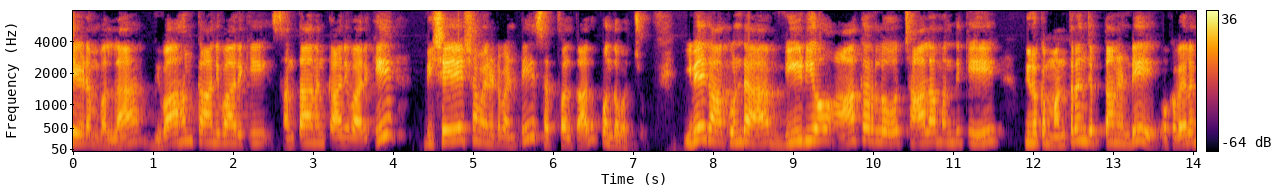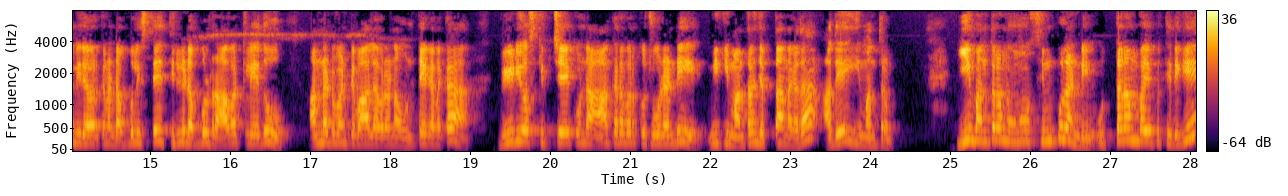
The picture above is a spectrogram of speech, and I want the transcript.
చేయడం వల్ల వివాహం కాని వారికి సంతానం కాని వారికి విశేషమైనటువంటి సత్ఫలితాలు పొందవచ్చు. ఇవే కాకుండా వీడియో ఆఖర్లో చాలా మందికి నేను ఒక మంత్రం చెప్తానండి. ఒకవేళ మీరు ఎవరికైనా డబ్బులు ఇస్తే తిరిగి డబ్బులు రావట్లేదు అన్నటువంటి వాళ్ళు ఎవరైనా ఉంటే కనుక వీడియో స్కిప్ చేయకుండా ఆఖరి వరకు చూడండి. మీకు ఈ మంత్రం చెప్తాను కదా అదే ఈ మంత్రం. ఈ మంత్రము సింపుల్ అండి. ఉత్తరం వైపు తిరిగి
